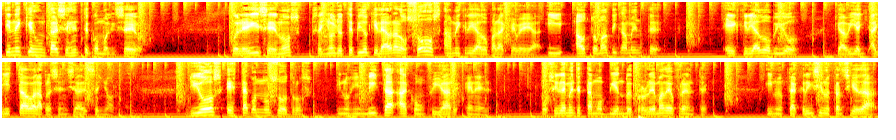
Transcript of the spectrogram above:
Tiene que juntarse gente como Eliseo. Pues le dice, no, Señor, yo te pido que le abra los ojos a mi criado para que vea. Y automáticamente el criado vio que había, allí estaba la presencia del Señor. Dios está con nosotros y nos invita a confiar en Él. Posiblemente estamos viendo el problema de frente y nuestra crisis nuestra ansiedad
